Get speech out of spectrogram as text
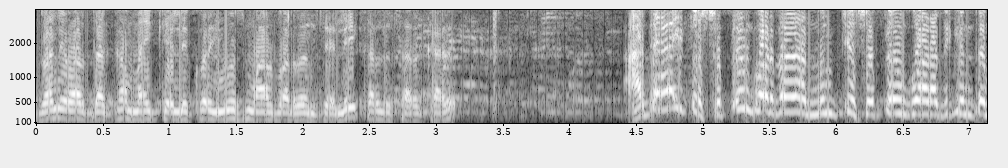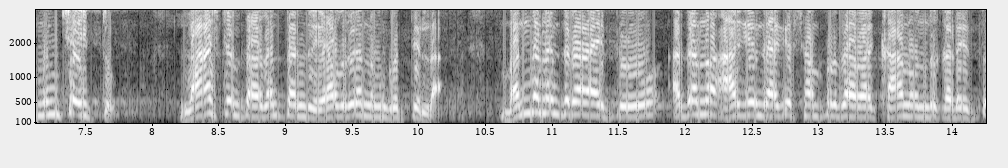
ಧ್ವನಿವರ್ಧಕ ಮೈಕಲ್ಲಿ ಕೂಡ ಯೂಸ್ ಮಾಡಬಾರ್ದು ಅಂತೇಳಿ ಕಳೆದ ಸರ್ಕಾರ. ಅದೇ ಆಯ್ತು ಸುಪ್ರೀಂ ಕೋರ್ಟ್ ಮುಂಚೆ ಸುಪ್ರೀಂ ಕೋರ್ಟ್ ಅದಕ್ಕಿಂತ ಮುಂಚೆ ಇತ್ತು. ಲಾಸ್ಟ್ ಅಂತ ಅದನ್ನು ತಂದು ಯಾವುದೇ ನಮ್ಗೆ ಗೊತ್ತಿಲ್ಲ. ಬಂದ ನಂತರ ಆಯ್ತು, ಅದನ್ನು ಆಗಿಂದ ಹಾಗೆ ಸಂಪ್ರದಾಯವಾಗಿ ಒಂದು ಕಡೆ ಇತ್ತು,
